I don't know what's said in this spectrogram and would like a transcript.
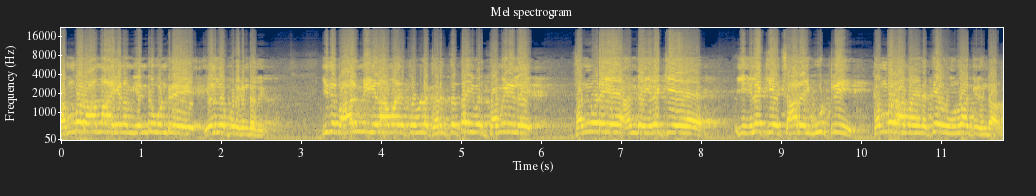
கம்ப ராமாயணம் என்று ஒன்று எழுதப்படுகின்றது. இது வால்மீகி ராமாயணத்தில் உள்ள கருத்தை தான் இவர் தமிழிலே தன்னுடைய அந்த இலக்கிய இலக்கிய சாறை ஊற்றி கம்ப ராமாயணத்தை அவர் உருவாக்குகின்றார்.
